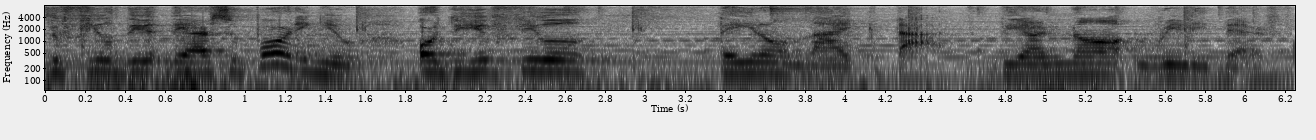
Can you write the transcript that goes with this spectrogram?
Do you feel they are supporting you? Or do you feel they don't like that? They are not really there for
